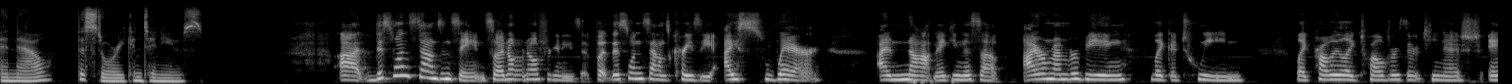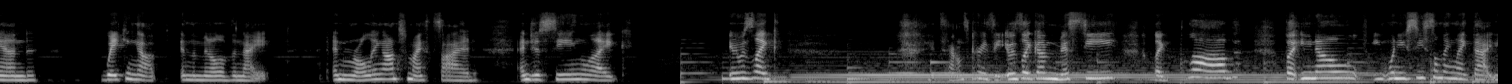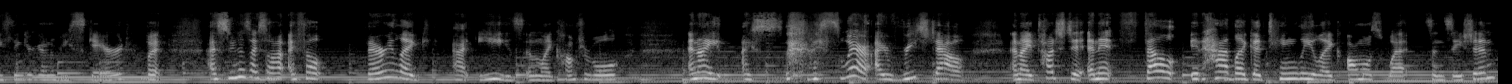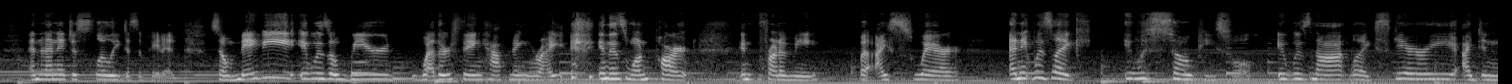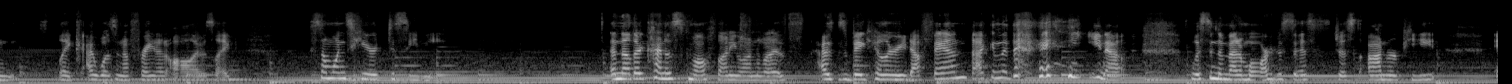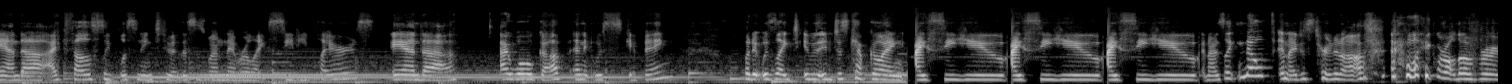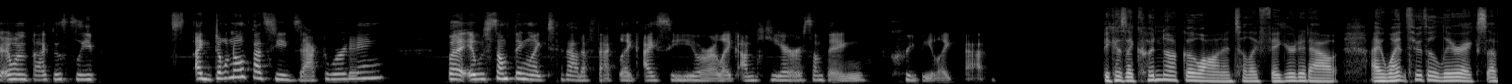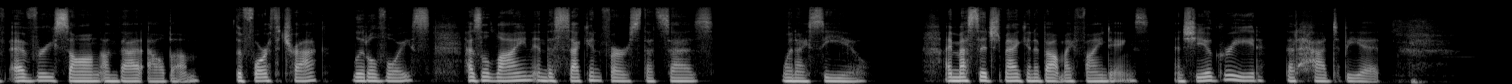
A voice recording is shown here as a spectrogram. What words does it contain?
And now the story continues. Uh, this one sounds insane, so I don't know if we're going to use it, but this one sounds crazy. I swear I'm not making this up. I remember being like a tween, like probably like 12 or 13 ish, and waking up in the middle of the night and rolling onto my side and just seeing like, it was like, it sounds crazy. It was like a misty, like blob. But you know, when you see something like that, you think you're going to be scared. But as soon as I saw it, I felt very like at ease and like comfortable. And I, I, I swear, I reached out and I touched it, and it felt, it had like a tingly, like almost wet sensation, and then it just slowly dissipated. So maybe it was a weird weather thing happening right in this one part in front of me but I swear, and it was like, it was so peaceful. It was not like scary. I didn't like, I wasn't afraid at all. I was like, someone's here to see me. Another kind of small funny one was I was a big Hilary Duff fan back in the day, you know, listened to Metamorphosis just on repeat. And uh, I fell asleep listening to it. This is when they were like CD players. And uh, I woke up and it was skipping but it was like it, it, just kept going i see you i see you i see you. And i was like nope. And i just turned it off and like rolled over and went back to sleep. I don't know if that's the exact wording but it was something like to that effect like i see you or like i'm here or something creepy like that. Because I could not go on until I figured it out, I went through the lyrics of every song on that album. The fourth track, Little Voice, has a line in the second verse that says, when I see you. I messaged Megan about my findings, and she agreed that had to be it.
